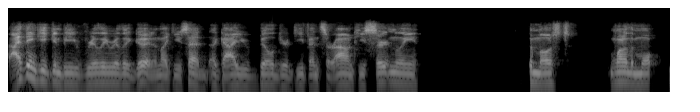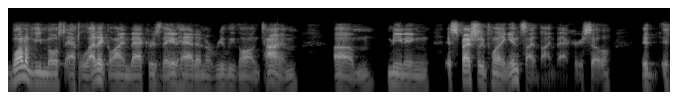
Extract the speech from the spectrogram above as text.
I, think he can be really, really good. And like you said, a guy you build your defense around. He's certainly the most one of the more one of the most athletic linebackers they've had in a really long time. Um, meaning especially playing inside linebacker. So it, if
